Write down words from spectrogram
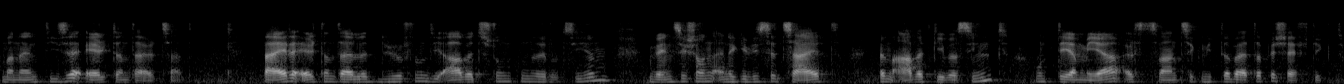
Man nennt diese Elternteilzeit. Beide Elternteile dürfen die Arbeitsstunden reduzieren, wenn sie schon eine gewisse Zeit beim Arbeitgeber sind und der mehr als 20 Mitarbeiter beschäftigt.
